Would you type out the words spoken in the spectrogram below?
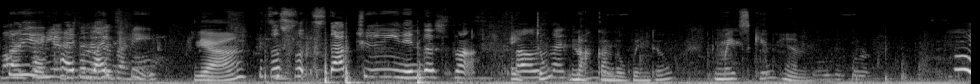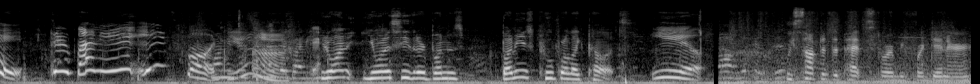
bunny kind of likes me. Yeah? It's just stop tuning in the spot. Hey, don't knock on the window. You might scare him. Hey, the bunny eats food. Yeah. You want you want to see their bunnies bunnies poop are like pellets. Yeah. We stopped at the pet store before dinner,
